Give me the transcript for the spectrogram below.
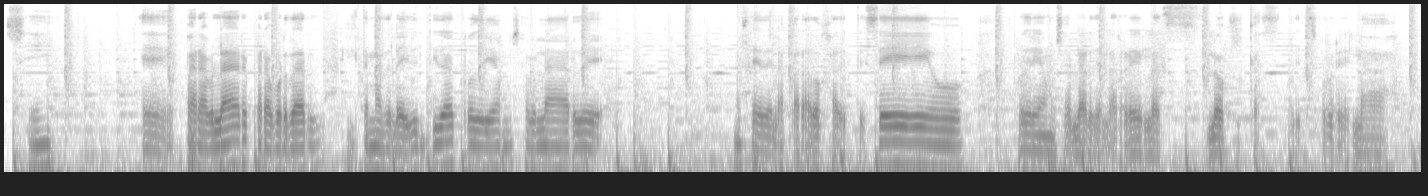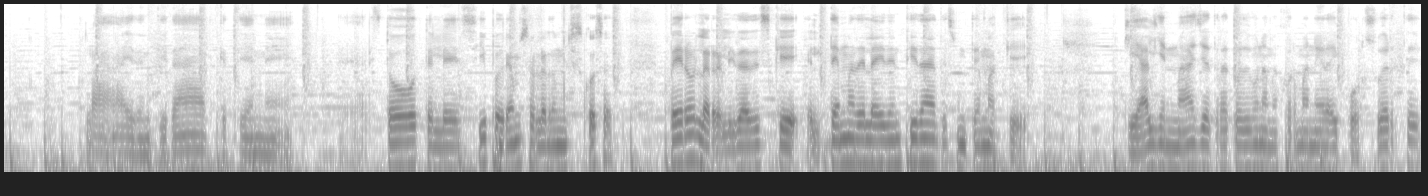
Sí. Eh, para hablar, para abordar el tema de la identidad, podríamos hablar de, no sé, de la paradoja de Teseo, podríamos hablar de las reglas lógicas sobre la, la identidad que tiene eh, Aristóteles, sí, podríamos hablar de muchas cosas, pero la realidad es que el tema de la identidad es un tema que, que alguien más ya trató de una mejor manera y por suerte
